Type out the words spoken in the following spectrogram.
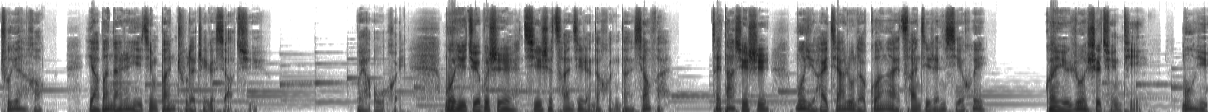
出院后，哑巴男人已经搬出了这个小区。不要误会，墨雨绝不是歧视残疾人的混蛋。相反，在大学时，墨雨还加入了关爱残疾人协会。关于弱势群体，墨雨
